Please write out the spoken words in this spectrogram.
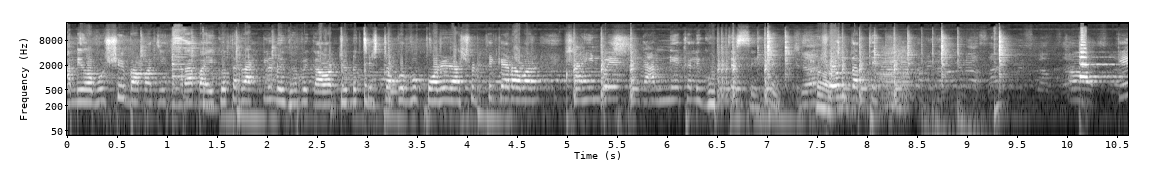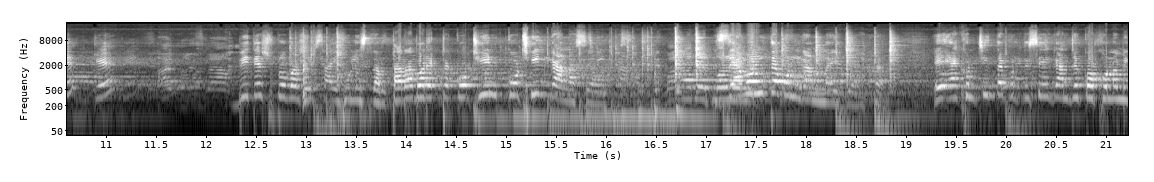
আমি অবশ্যই বাবা যে ধারাবাহিকতা রাখলেন ওইভাবে গাওয়ার জন্য চেষ্টা করব। পরের আসর থেকে আর আমার শাহিন ভাই একটা গান নিয়ে খালি ঘুরতেছে। সন্ধ্যার থেকে। বিদেশ প্রবাসী সাইফুল ইসলাম, তার আবার একটা কঠিন কঠিন গান আছে যেমন তেমন গান নাই এই এখন চিন্তা করতেছি, এই গান যে কখন আমি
